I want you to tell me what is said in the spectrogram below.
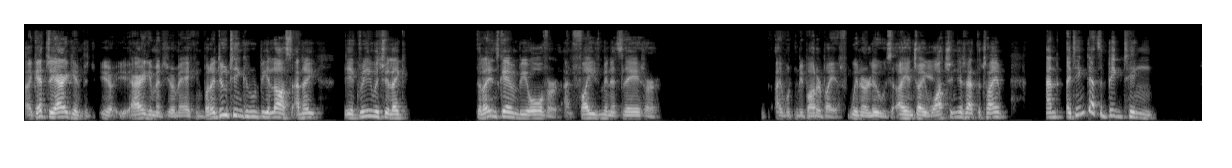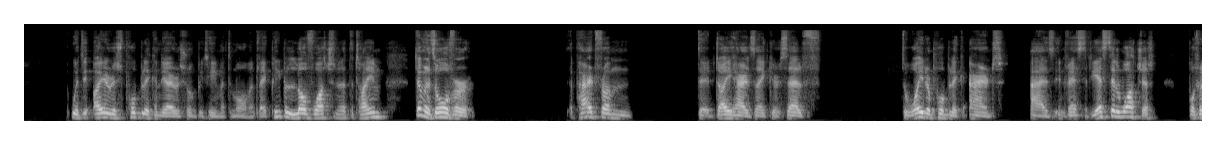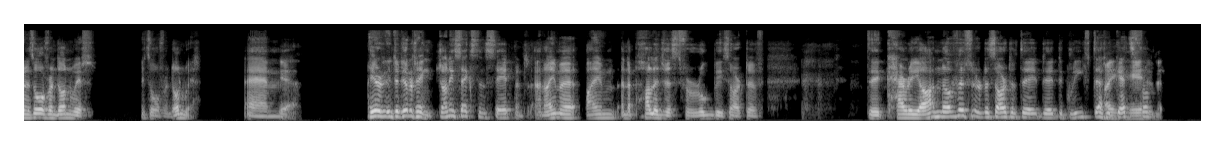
I get the argument your, your argument you're making, but I do think it would be a loss. And I, I agree with you, like the Lions game would be over, and five minutes later, I wouldn't be bothered by it, win or lose. I enjoy yeah. watching it at the time, and I think that's a big thing with the Irish public and the Irish rugby team at the moment. Like people love watching it at the time. Then when it's over, apart from the diehards like yourself, the wider public aren't as invested. Yes, they'll watch it, but when it's over and done with, it's over and done with. Um, yeah. Here, into the other thing, Johnny Sexton's statement, and I'm a I'm an apologist for rugby, sort of the carry on of it, or the sort of the the, the grief that it gets from. It.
